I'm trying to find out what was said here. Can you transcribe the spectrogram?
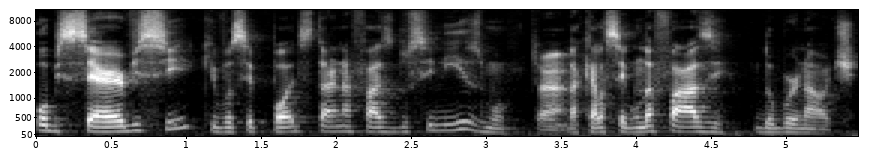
Observe-se que você pode estar na fase do cinismo, tá. daquela segunda fase do burnout.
